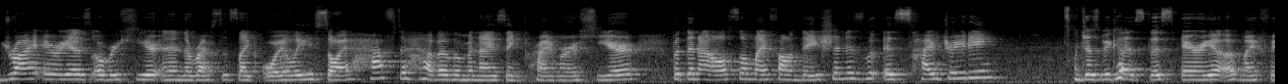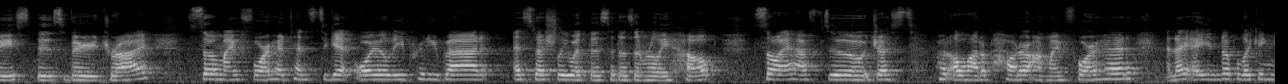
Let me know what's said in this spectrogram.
dry areas over here and then the rest is like oily. So I have to have a luminizing primer here. But then I also my foundation is is hydrating just because this area of my face is very dry. So my forehead tends to get oily pretty bad especially with this. It doesn't really help. So I have to just put a lot of powder on my forehead and I, end up looking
